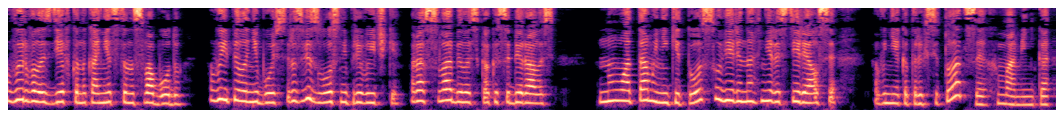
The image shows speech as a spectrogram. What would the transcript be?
Вырвалась девка наконец-то на свободу. Выпила, небось, развезло с непривычки, расслабилась, как и собиралась. Ну, а там и Никитос, уверенно, не растерялся. В некоторых ситуациях, маменька,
